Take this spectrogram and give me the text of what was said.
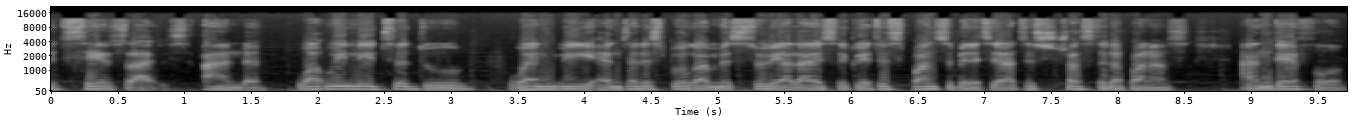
it saves lives. And what we need to do when we enter this program is to realize the great responsibility that is trusted upon us, and therefore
